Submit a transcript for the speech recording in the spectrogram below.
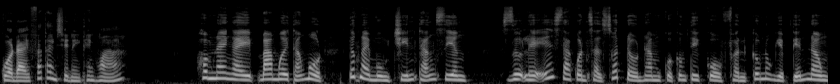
của Đài Phát thanh Truyền hình Thanh Hóa. Hôm nay ngày 30 tháng 1, tức ngày mùng 9 tháng Giêng, dự lễ gia quân sản xuất đầu năm của công ty cổ phần công nông nghiệp Tiến Nông,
